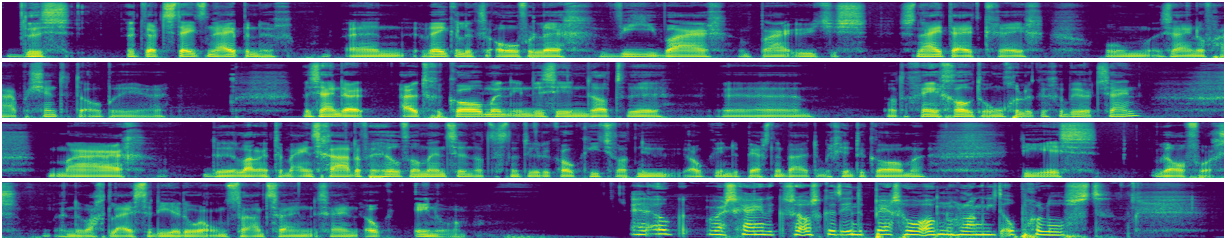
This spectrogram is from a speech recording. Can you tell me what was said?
dus het werd steeds nijpender. En wekelijks overleg wie waar een paar uurtjes snijtijd kreeg om zijn of haar patiënten te opereren. We zijn daar uitgekomen in de zin dat, we, uh, dat er geen grote ongelukken gebeurd zijn. Maar de lange termijn schade voor heel veel mensen, dat is natuurlijk ook iets wat nu ook in de pers naar buiten begint te komen, die is wel fors. En de wachtlijsten die erdoor ontstaan zijn, zijn ook enorm. En ook waarschijnlijk, zoals ik het in de pers hoor, ook nog lang niet opgelost.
